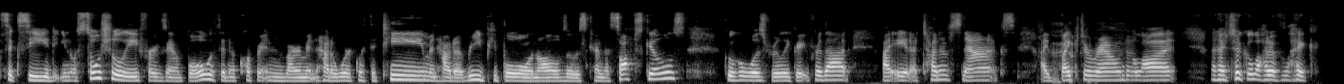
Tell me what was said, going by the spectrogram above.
succeed you know socially for example within a corporate environment how to work with the team and how to read people and all of those kind of soft skills google was really great for that. I ate a ton of snacks. I biked around a lot and i took a lot of like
